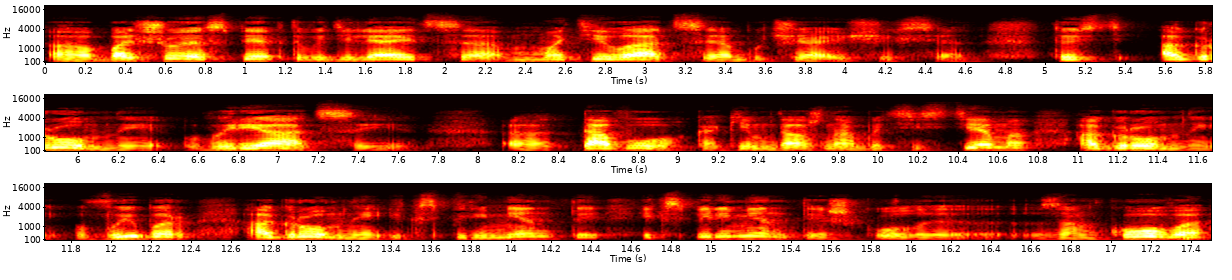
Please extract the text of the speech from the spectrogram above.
Э, большой аспект выделяется мотивация обучающихся, то есть огромные вариации того, каким должна быть система, огромный выбор, огромные эксперименты, эксперименты школы Занкова,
